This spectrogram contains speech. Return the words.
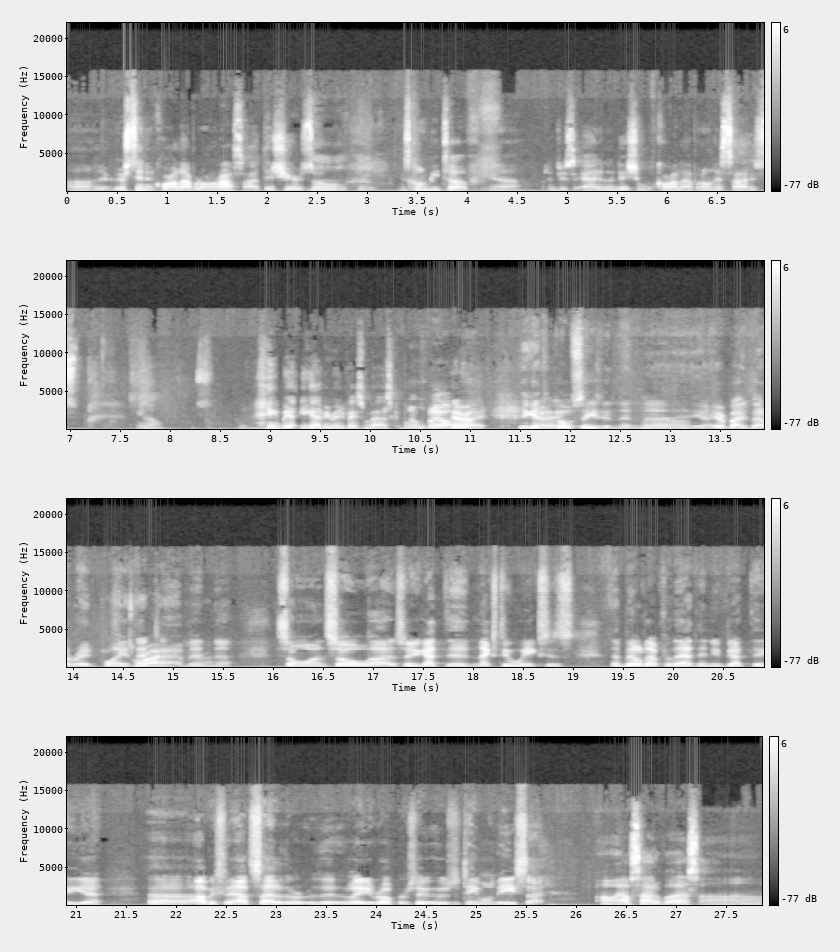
uh, they're, they're, sending Carl Albert on our side this year, so mm-hmm. it's going to be tough. Yeah, and just add an addition with Carl Albert on this side is, you know, you got to be ready to play some basketball. Well, All right. You get the postseason, and uh, know, everybody's about ready to play at that right. time, and right. uh, so on. So, uh, so you got the next two weeks is a build up for that. Then you've got the uh, uh, obviously outside of the, the Lady Ropers. Who, who's the team on the east side? Oh, outside of us, uh,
